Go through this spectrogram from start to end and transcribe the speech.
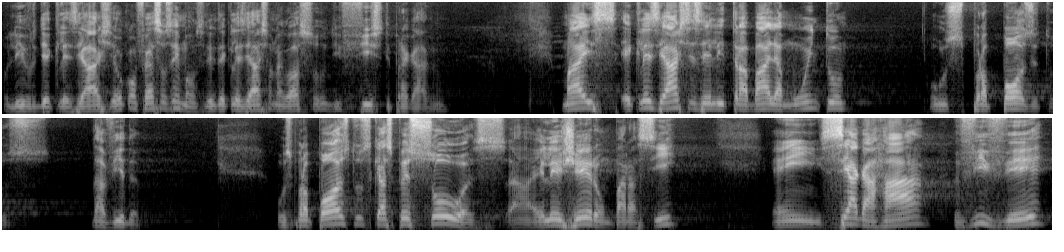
o livro de Eclesiastes. Eu confesso aos irmãos, o livro de Eclesiastes é um negócio difícil de pregar, viu? Mas Eclesiastes ele trabalha muito os propósitos da vida. Os propósitos que as pessoas ah, elegeram para si em se agarrar, viver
